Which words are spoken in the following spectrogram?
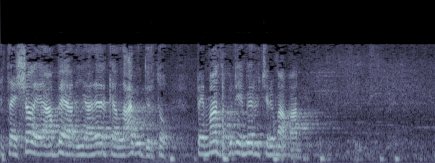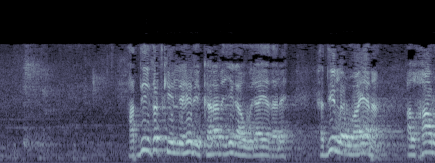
Intay shalay aabbaheed iyo adeerkeed lacag u dirto bay maanta kudhihi meelu jiri ma aqaan haddii dadkii la heli karana iyagaa wilaayada leh haddii la waayana alkhaalu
